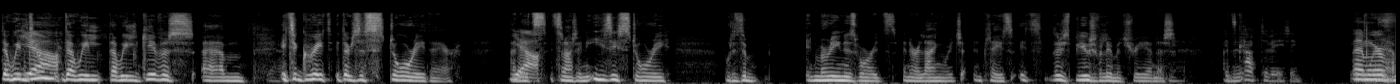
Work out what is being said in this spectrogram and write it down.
That we'll Yeah. do. That we'll that we'll give it. Um, It's a great. There's a story there, and Yeah. it's it's not an easy story, but it's a. In Marina's words, in her language and plays, it's there's beautiful imagery in it. It's captivating. And we're Yeah.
